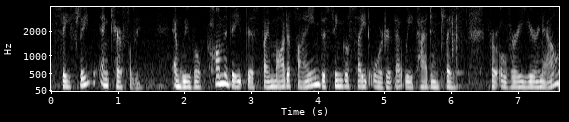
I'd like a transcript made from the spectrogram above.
safely and carefully. And we will accommodate this by modifying the single site order that we've had in place for over a year now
